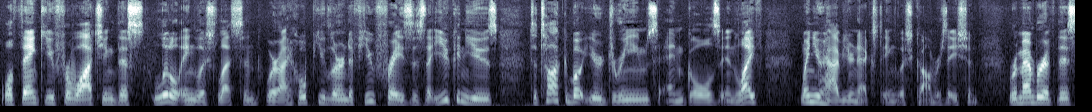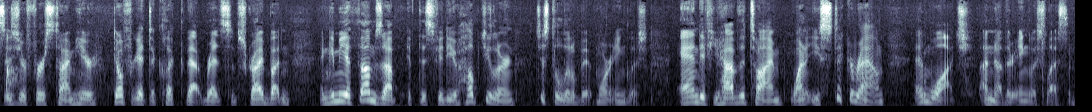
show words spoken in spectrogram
Well, thank you for watching this little English lesson where I hope you learned a few phrases that you can use to talk about your dreams and goals in life when you have your next English conversation. Remember, if this is your first time here, don't forget to click that red subscribe button and give me a thumbs up if this video helped you learn just a little bit more English. And if you have the time, why don't you stick around and watch another English lesson.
